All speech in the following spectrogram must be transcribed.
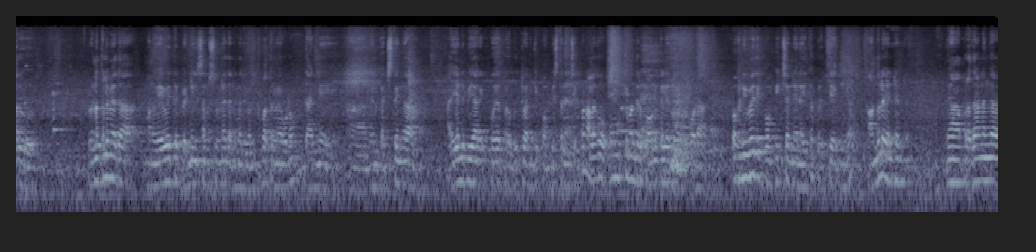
ఆరు రుణతల మీద మనం ఏవైతే పెండింగ్ సమస్యలు ఉన్నాయో దాని మీద వినతిపత్రం ఇవ్వడం దాన్ని నేను ఖచ్చితంగా ఐఎన్బీఆర్కి పోయే ప్రభుత్వానికి పంపిస్తానని చెప్పాను. అలాగే ఉప ముఖ్యమంత్రి పవన్ కళ్యాణ్ గారు కూడా ఒక నివేదిక పంపించాను నేనైతే ప్రత్యేకంగా. అందులో ఏంటంటే ప్రధానంగా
